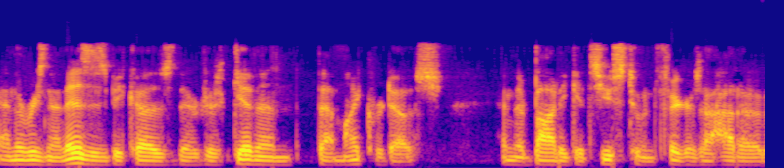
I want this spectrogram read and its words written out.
And the reason that is is because they're just given that microdose and their body gets used to and figures out how to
